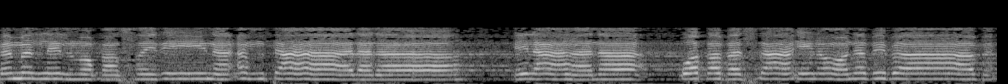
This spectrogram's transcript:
فمن للمقصرين أمثالنا. إلهنا وقف السائلون ببابك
